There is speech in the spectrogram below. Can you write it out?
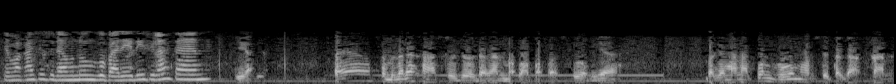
terima kasih sudah menunggu Pak Dedi, silahkan. iya. Saya sebenarnya sangat setuju dengan bapak-bapak sebelumnya. Bagaimanapun hukum harus ditegakkan.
